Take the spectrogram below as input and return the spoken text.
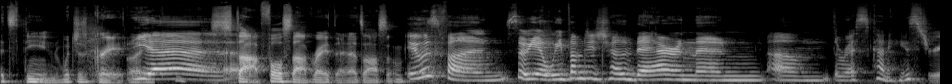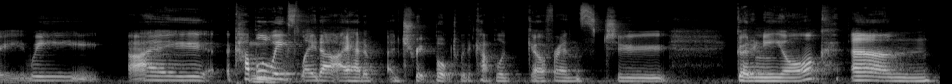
It's themed, which is great. Like, yeah. Stop. Full stop right there. That's awesome. It was fun. So yeah, we bumped each other there, and then um, the rest is kind of history. We, I, a couple of weeks later, I had a, a trip booked with a couple of girlfriends to go to New York. Um,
